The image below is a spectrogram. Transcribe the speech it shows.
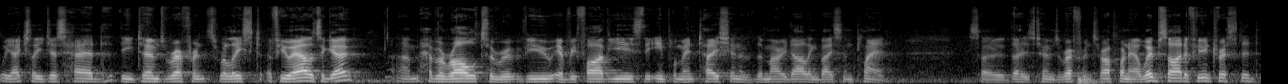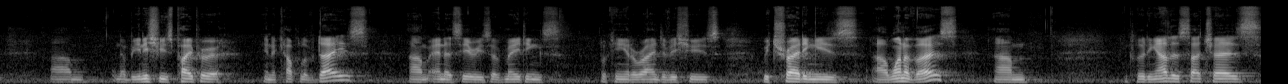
we actually just had the terms of reference released a few hours ago, um, have a role to review every five years the implementation of the Murray-Darling Basin Plan. So those terms of reference are up on our website if you're interested. Um, and there'll be an issues paper in a couple of days um, and a series of meetings looking at a range of issues, which trading is uh, one of those, um, including others such as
